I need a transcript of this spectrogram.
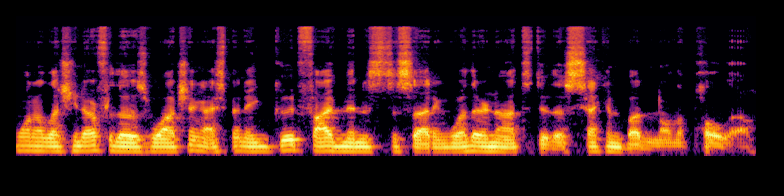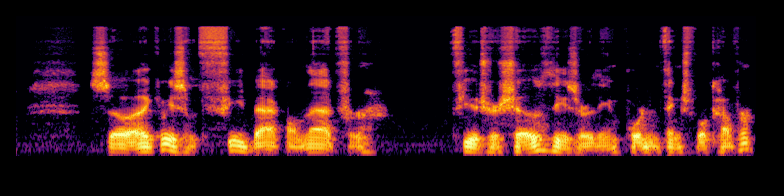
want to let you know for those watching, I spent a good five minutes deciding whether or not to do the second button on the polo. So uh, give me some feedback on that for future shows. These are the important things we'll cover.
